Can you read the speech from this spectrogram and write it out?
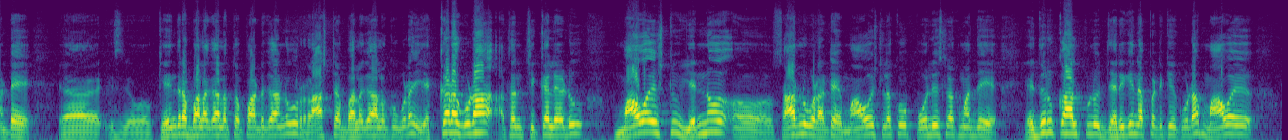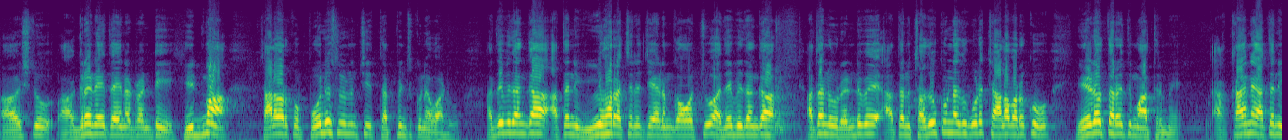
అంటే కేంద్ర బలగాలతో పాటుగాను రాష్ట్ర బలగాలకు కూడా ఎక్కడ కూడా అతను చిక్కలేడు. మావోయిస్టు ఎన్నో సార్లు కూడా అంటే మావోయిస్టులకు పోలీసులకు మధ్య ఎదురు కాల్పులు జరిగినప్పటికీ కూడా మావోయిస్టు అగ్రనేత అయినటువంటి హిడ్మా చాలా వరకు పోలీసుల నుంచి తప్పించుకునేవాడు. అదేవిధంగా అతని వ్యూహ రచన చేయడం కావచ్చు అదేవిధంగా అతను రెండు వే అతను చదువుకున్నది కూడా చాలా వరకు ఏడో తరగతి మాత్రమే. కానీ అతని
